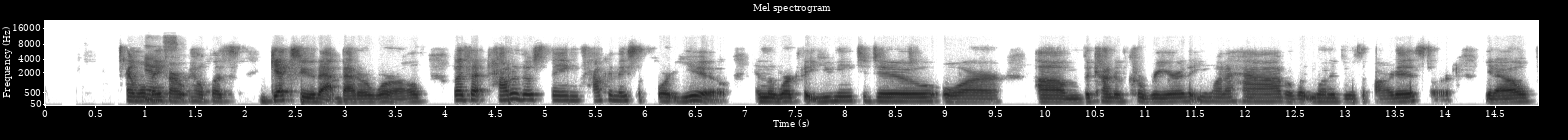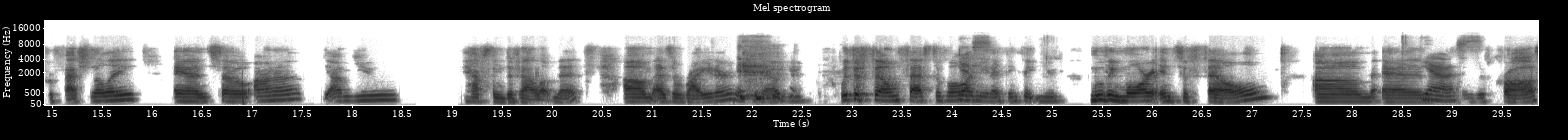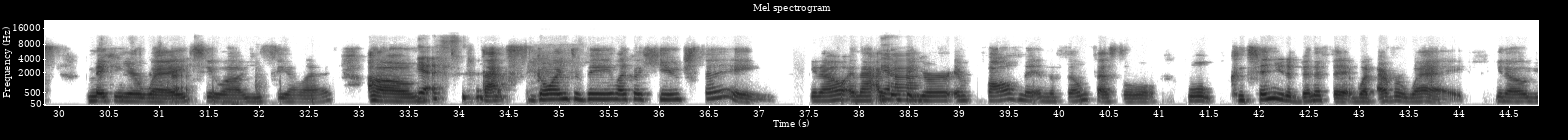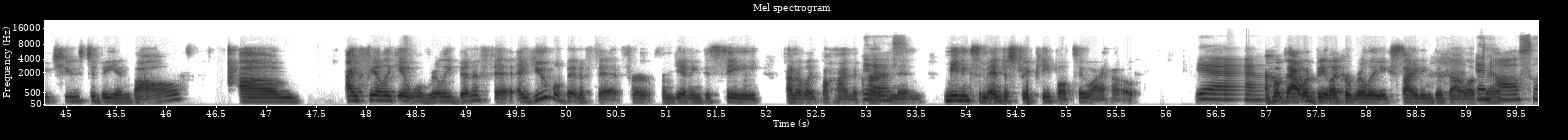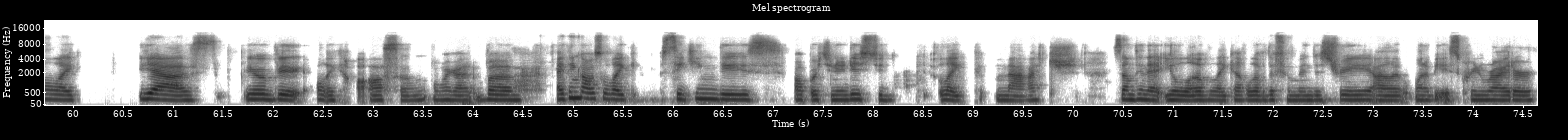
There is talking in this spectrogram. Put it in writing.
and will yes. make our help us get to that better world but that how do those things how can they support you in the work that you need to do or um, the kind of career that you want to have or what you want to do as an artist or you know professionally and so anna um, you have some developments um, as a writer. You know, you, with the film festival. Yes. I mean, I think that you moving more into film um, and yes, cross making your way to uh, UCLA. Um, yes, that's going to be like a huge thing, you know. And that I yeah. think that your involvement in the film festival will continue to benefit whatever way you know you choose to be involved. Um, I feel like it will really benefit and you will benefit for from getting to see kind of like behind the curtain yes. and meeting some industry people too, I hope. Yeah. I hope that would be like a really exciting development. And also like yes, it would be like awesome. Oh my god. But I think also like seeking these opportunities to like match something that you love like i love the film industry i want to be a screenwriter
